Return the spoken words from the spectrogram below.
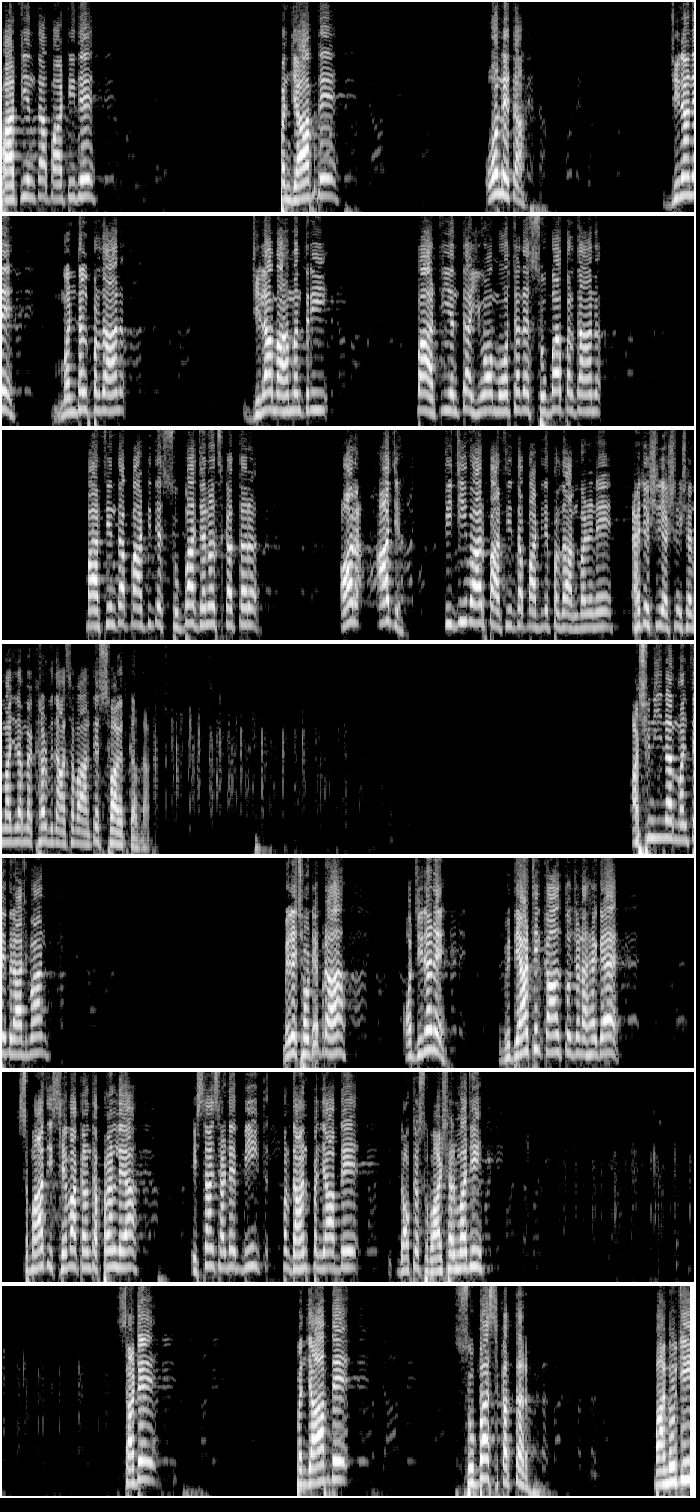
ਭਾਰਤੀ ਜਨਤਾ ਪਾਰਟੀ ਦੇ ਪੰਜਾਬ ਦੇ ਉਹ ਨੇਤਾ ਜਿਨ੍ਹਾਂ ਨੇ ਮੰਡਲ ਪ੍ਰਧਾਨ, ਜ਼ਿਲ੍ਹਾ ਮਹਾਮੰਤਰੀ, ਭਾਰਤੀ ਜਨਤਾ ਯੁਵਾ ਮੋਰਚਾ ਦੇ ਸੂਬਾ ਪ੍ਰਧਾਨ, ਭਾਰਤੀ ਜਨਤਾ ਪਾਰਟੀ ਦੇ ਸੂਬਾ ਜਨਰਲ ਸਕੱਤਰ ਔਰ ਅੱਜ ਤੀਜੀ ਵਾਰ ਭਾਰਤੀ ਜਨਤਾ ਪਾਰਟੀ ਦੇ ਪ੍ਰਧਾਨ ਬਣੇ ਨੇ। ਇਹ ਜੋ ਸ਼੍ਰੀ ਅਸ਼ਵਨੀ ਸ਼ਰਮਾ ਜੀ ਦਾ ਮੈਂ ਖੜ ਵਿਧਾਨ ਸਭਾ ਆਉਣ ਤੇ ਸਵਾਗਤ ਕਰਦਾ। ਅਸ਼ਵਨੀ ਜੀ ਨਾਲ ਮੰਚ ਤੇ ਵਿਰਾਜਮਾਨ ਮੇਰੇ ਛੋਟੇ ਭਰਾ ਔਰ ਜਿਨ੍ਹਾਂ ਨੇ ਵਿਦਿਆਰਥੀ ਕਾਲ ਤੋਂ ਜਿਹੜਾ ਹੈਗਾ ਸਮਾਜ ਦੀ ਸੇਵਾ ਕਰਨ ਦਾ ਪ੍ਰਣ ਲਿਆ, ਇਸ ਤਰ੍ਹਾਂ ਸਾਡੇ ਮੀਤ ਪ੍ਰਧਾਨ ਪੰਜਾਬ ਦੇ ਡਾਕਟਰ ਸੁਭਾਸ਼ ਸ਼ਰਮਾ ਜੀ, ਸਾਡੇ ਪੰਜਾਬ ਦੇ ਸੂਬਾ ਸਕੱਤਰ ਪਾਨੂ ਜੀ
